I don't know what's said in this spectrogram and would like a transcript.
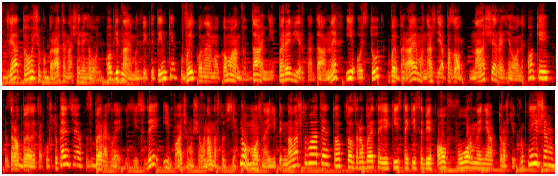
для того, щоб обирати наші регіони. Об'єднаємо дві клітинки, виконаємо команду дані, перевірка даних, і ось тут вибираємо наш діапазон, наші регіони. Окей, зробили таку штукенцію, зберегли її сюди і бачимо, що вона в нас тут є. Ну, можна її підналаштувати, тобто зробити якісь такі собі оформлення трошки крупнішим.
